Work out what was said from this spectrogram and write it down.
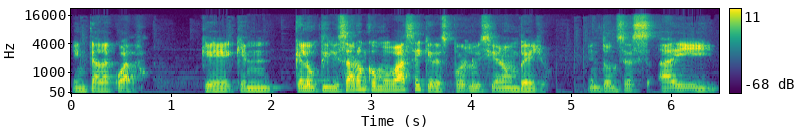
en cada cuadro, que, que, que, lo utilizaron como base y que después lo hicieron bello. Entonces hay,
